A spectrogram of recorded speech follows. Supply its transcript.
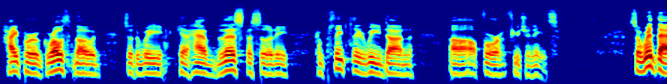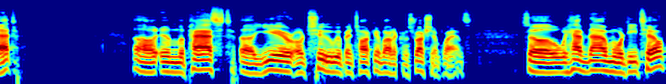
hyper growth mode so that we can have this facility completely redone uh, for future needs. So with that, uh, in the past uh, year or two, we've been talking about our construction plans. So we have now more detail.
